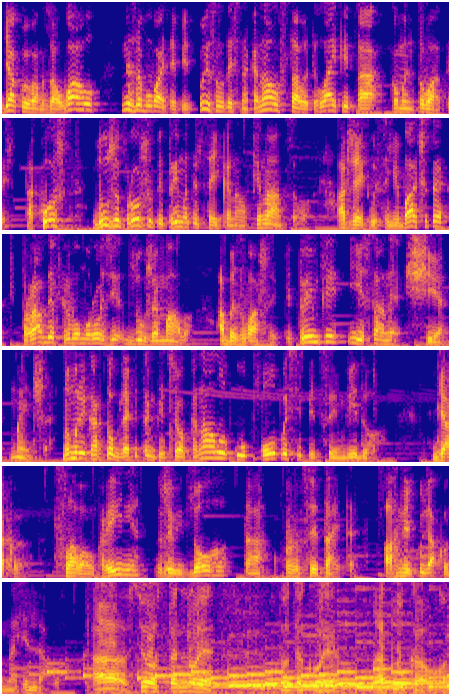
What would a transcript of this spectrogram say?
Дякую вам за увагу. Не забувайте підписуватись на канал, ставити лайки та коментувати. Також дуже прошу підтримати цей канал фінансово, адже як ви самі бачите, правди в кривому розі дуже мало. А без вашої підтримки її стане ще менше. Номери карток для підтримки цього каналу у описі під цим відео. Дякую. Слава Україні! Живіть довго та процвітайте! А гнилькуляку на гілляку. А все остальное, то такое, от лукавого.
